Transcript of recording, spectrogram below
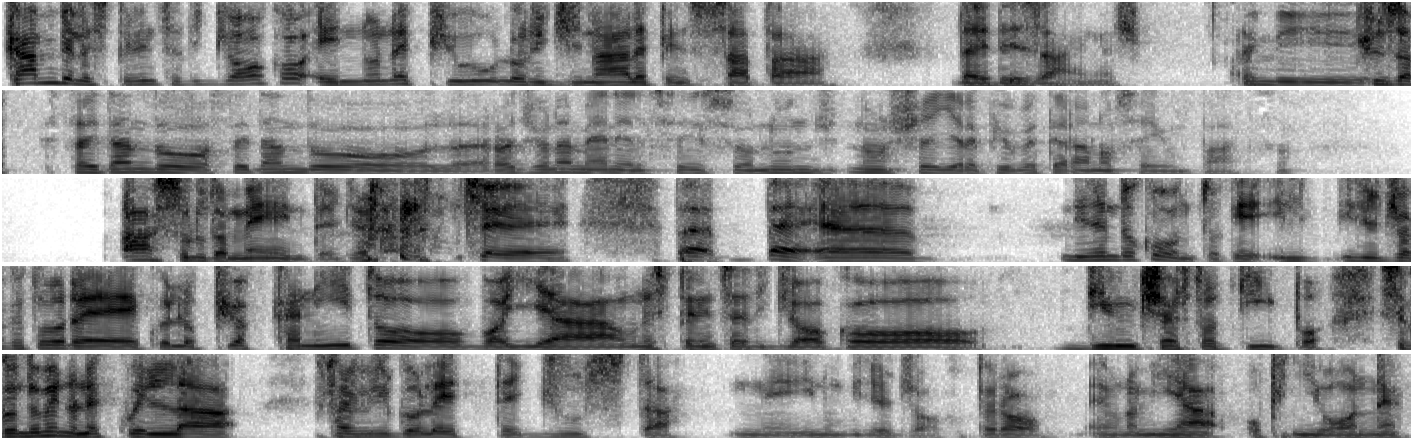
cambia l'esperienza di gioco e non è più l'originale pensata dai designer. Quindi Chiusa... stai, dando, stai dando ragione a me nel senso non, non scegliere più veterano sei un pazzo. Assolutamente. cioè, beh, beh eh, mi rendo conto che il videogiocatore, quello più accanito, voglia un'esperienza di gioco di un certo tipo. Secondo me non è quella, fra virgolette, giusta in un videogioco, però è una mia opinione.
